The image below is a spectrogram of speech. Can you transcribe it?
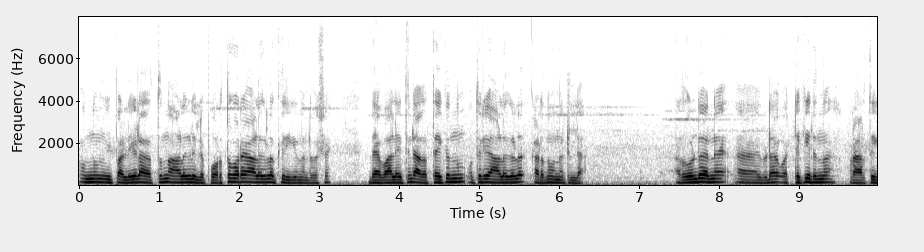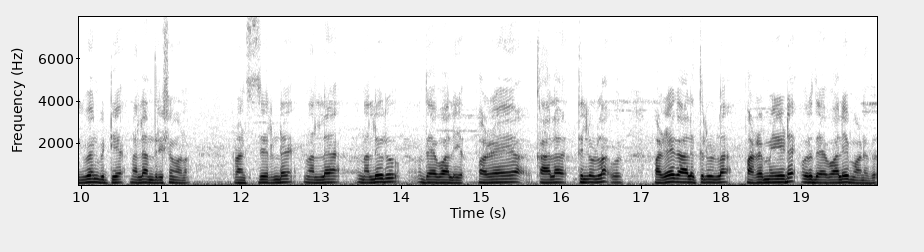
ഒന്നും ഈ പള്ളിയുടെ അകത്തൊന്നും ആളുകളില്ല. പുറത്ത് കുറേ ആളുകളൊക്കെ ഇരിക്കുന്നുണ്ട്. പക്ഷേ ദേവാലയത്തിന്റെ അകത്തേക്കൊന്നും ഒത്തിരി ആളുകൾ കടന്നു വന്നിട്ടില്ല. അതുകൊണ്ട് തന്നെ ഇവിടെ ഒറ്റയ്ക്ക് ഇരുന്ന് പ്രാർത്ഥിക്കുവാൻ പറ്റിയ നല്ല അന്തരീക്ഷമാണ്. ഫ്രാൻസിസുകാരന്റെ നല്ല നല്ലൊരു ദേവാലയം. പഴയ കാലത്തിലുള്ള പഴയ കാലത്തിലുള്ള പഴമയുടെ ഒരു ദേവാലയമാണിത്.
